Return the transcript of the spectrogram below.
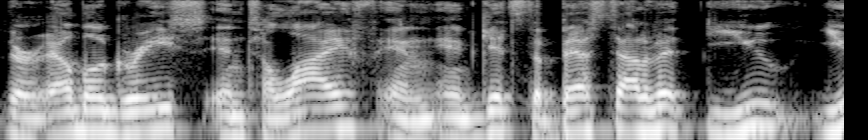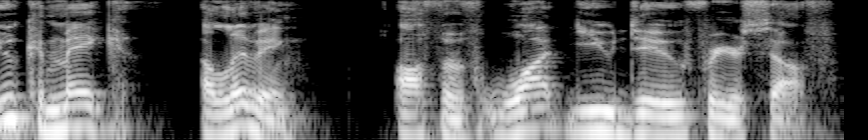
their elbow grease into life and, and gets the best out of it, you you can make a living off of what you do for yourself.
